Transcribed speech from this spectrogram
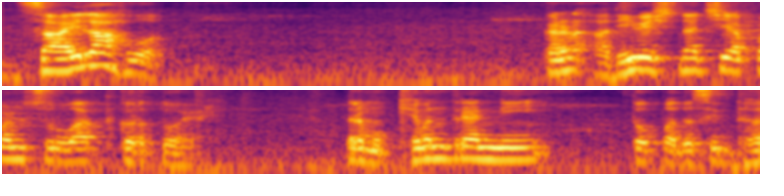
जायला हवं. कारण अधिवेशनाची आपण सुरुवात करतोय. तर मुख्यमंत्र्यांनी तो पदसिद्ध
